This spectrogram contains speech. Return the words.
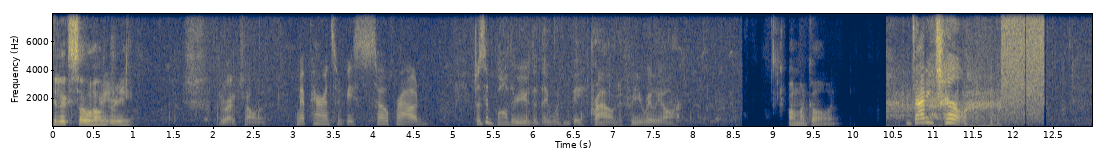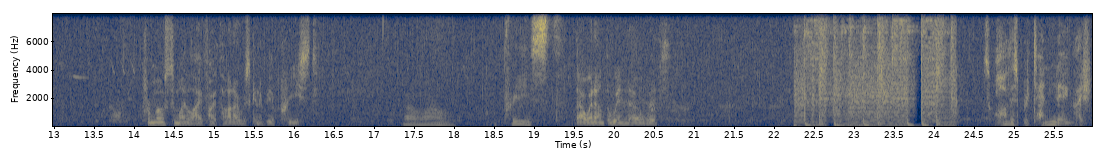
He looks so hungry. Direct felon. My parents would be so proud. Does it bother you that they wouldn't be proud of who you really are? Oh my god. Daddy, chill. For most of my life, I thought I was going to be a priest. Oh wow. A priest. That went out the window with. So all this pretending, I. Sh-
